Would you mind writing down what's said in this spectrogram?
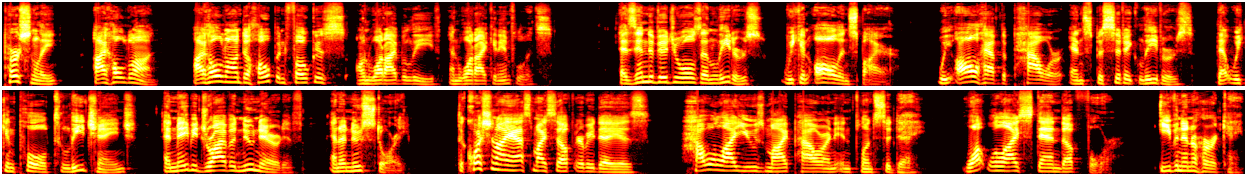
Personally, I hold on. I hold on to hope and focus on what I believe and what I can influence. As individuals and leaders, we can all inspire. We all have the power and specific levers that we can pull to lead change and maybe drive a new narrative and a new story. The question I ask myself every day is how will I use my power and influence today? What will I stand up for, even in a hurricane?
